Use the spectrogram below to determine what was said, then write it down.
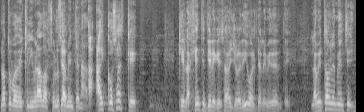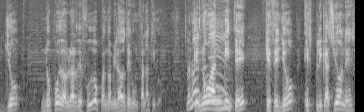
no tuvo de equilibrado absolutamente nada. Hay cosas que, que la gente tiene que saber, yo le digo al televidente, lamentablemente yo no puedo hablar de fútbol cuando a mi lado tengo un fanático. que no admite, qué sé yo, explicaciones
